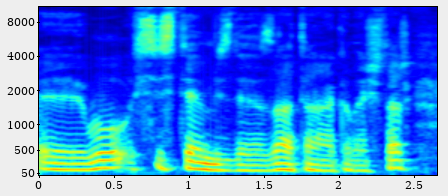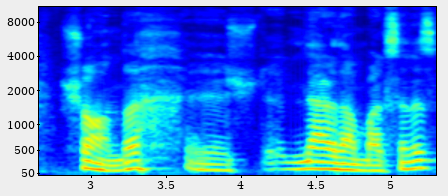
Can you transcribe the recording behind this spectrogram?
E, bu sistemimizde de zaten arkadaşlar şu anda e, nereden baksanız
